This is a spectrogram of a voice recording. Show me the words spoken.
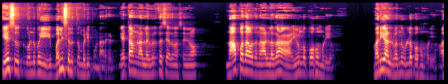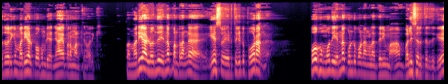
இயேசுக்கு கொண்டு போய் பலி செலுத்தும்படி போனார்கள். எட்டாம் நாளில் விருத்த சேதனம் செஞ்சோம் நாற்பதாவது நாளில் தான் இவங்க போக முடியும். மரியாள் வந்து உள்ளே போக முடியும். அது வரைக்கும் மரியாள் போக முடியாது நியாயப்பிரமாணத்தின் வரைக்கும். இப்போ மரியாள் வந்து என்ன பண்ணுறாங்க இயேசுவை எடுத்துக்கிட்டு போகிறாங்க போகும்போது என்ன கொண்டு போனாங்களாம் தெரியுமா? பலி செலுத்துறதுக்கு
